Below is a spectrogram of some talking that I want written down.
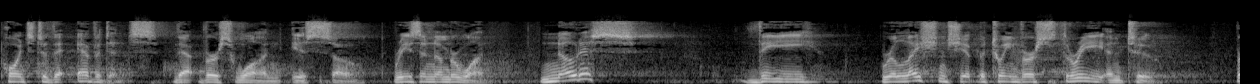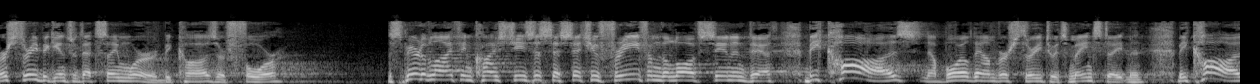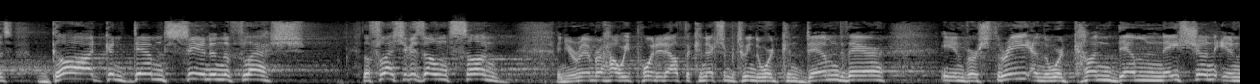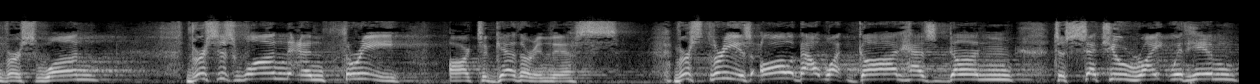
points to the evidence that verse 1 is so. Reason number one. Notice the relationship between verse 3 and 2. Verse 3 begins with that same word, because or for. The Spirit of life in Christ Jesus has set you free from the law of sin and death because, now boil down verse 3 to its main statement, because God condemned sin in the flesh. The flesh of His own Son. And you remember how we pointed out the connection between the word condemned there in verse 3 and the word condemnation in verse 1. Verses 1 and 3 are together in this. Verse 3 is all about what God has done to set you right with Him.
